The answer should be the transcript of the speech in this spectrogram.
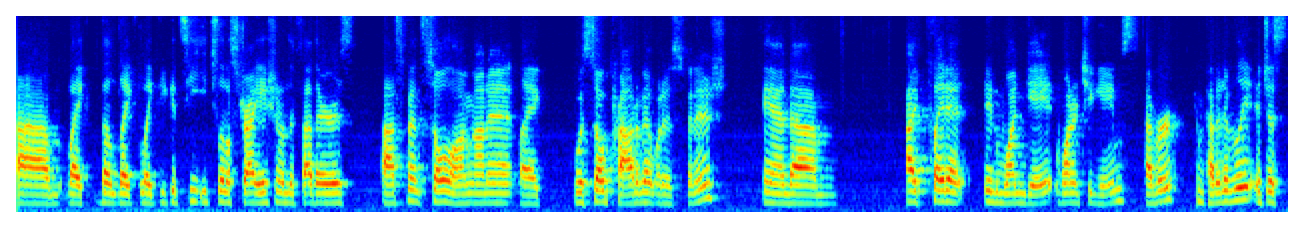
um, like the like like you could see each little striation on the feathers. Uh, spent so long on it. Like was so proud of it when it was finished. And um, I played it in one game, one or two games ever competitively. It just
